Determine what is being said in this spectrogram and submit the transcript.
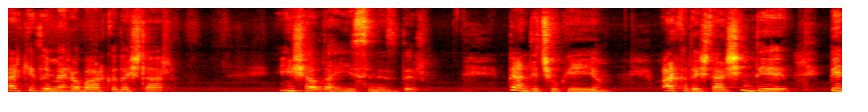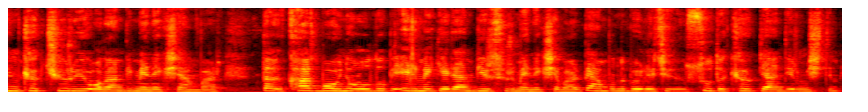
Herkese merhaba arkadaşlar. İnşallah iyisinizdir. Ben de çok iyiyim. Arkadaşlar şimdi benim kök çürüğü olan bir menekşem var. Kaz boynu olup elime gelen bir sürü menekşe var. Ben bunu böyle suda köklendirmiştim.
